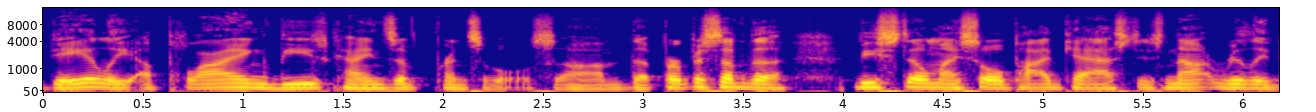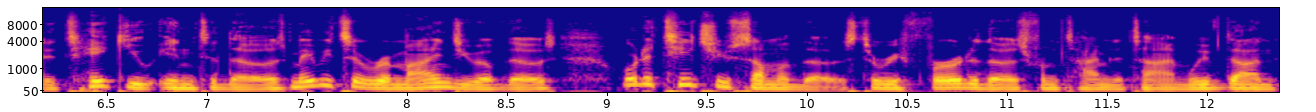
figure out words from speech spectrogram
daily applying these kinds of principles. Um, the purpose of the Be Still My Soul podcast is not really to take you into those, maybe to remind you of those or to teach you some of those, to refer to those from time to time. We've done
